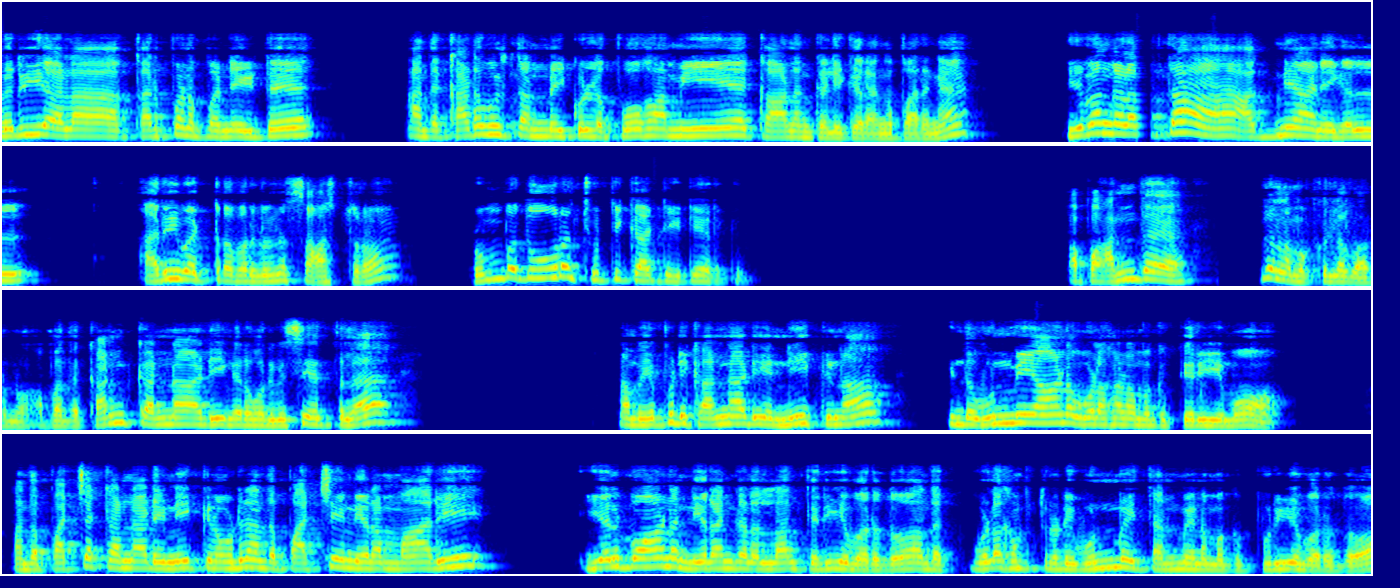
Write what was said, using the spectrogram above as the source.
பெரிய ஆளா கற்பனை பண்ணிக்கிட்டு அந்த கடவுள் தன்மைக்குள்ள போகாமையே காலம் கழிக்கிறாங்க பாருங்க. இவங்களை தான் அஜ்ஞானிகள் அறிவற்றவர்கள்னு சாஸ்திரம் ரொம்ப தூரம் சுட்டி காட்டிக்கிட்டே இருக்கு. அப்ப அந்த இது நமக்குள்ள வரணும். அப்ப அந்த கண் கண்ணாடிங்கிற ஒரு விஷயத்துல நம்ம எப்படி கண்ணாடியை நீக்குனா இந்த உண்மையான உலகம் நமக்கு தெரியுமோ? அந்த பச்சை கண்ணாடி நீக்கின உடனே அந்த பச்சை நிறம் மாறி இயல்பான நிறங்கள் எல்லாம் தெரிய வருதோ? அந்த உலகத்தினுடைய உண்மை தன்மை நமக்கு புரிய வருதோ?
